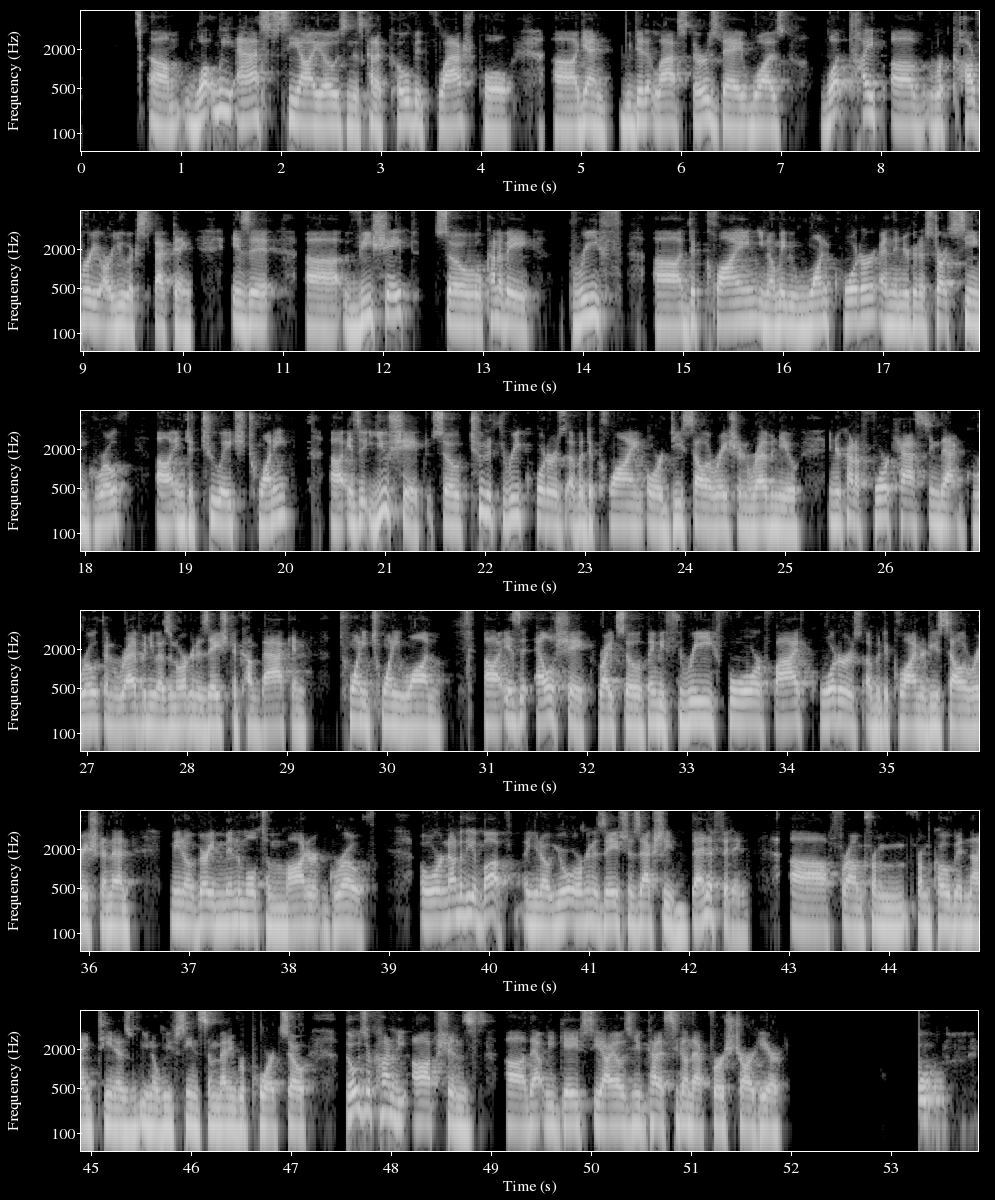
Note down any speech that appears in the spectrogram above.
um, what we asked CIOs in this kind of COVID flash poll, uh, again, we did it last Thursday, was what type of recovery are you expecting? Is it uh, V shaped? So, kind of a brief uh, decline, you know, maybe one quarter, and then you're going to start seeing growth uh, into 2H20? Uh, is it U-shaped? So two to three quarters of a decline or deceleration revenue, and you're kind of forecasting that growth in revenue as an organization to come back and 2021? Uh, is it L shaped, right? So maybe three, four, five quarters of a decline or deceleration, and then you know very minimal to moderate growth, or none of the above. You know, your organization is actually benefiting uh, from from from COVID nineteen, as you know we've seen some many reports. So those are kind of the options uh, that we gave CIOs, and you can kind of see it on that first chart here.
